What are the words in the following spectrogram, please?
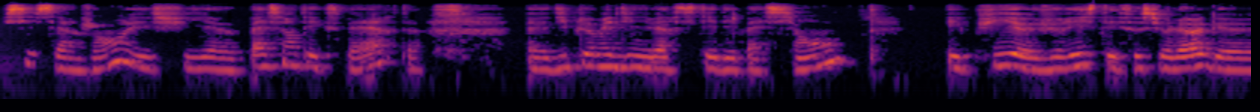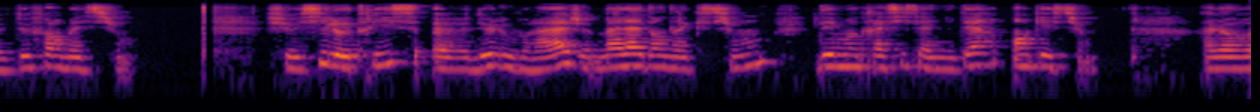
Lucie Sergent et je suis euh, patiente experte, euh, diplômée de l'Université des patients et puis euh, juriste et sociologue de formation. Je suis aussi l'autrice de l'ouvrage Malade en action, démocratie sanitaire en question. Alors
